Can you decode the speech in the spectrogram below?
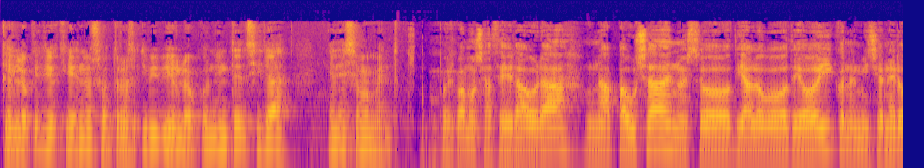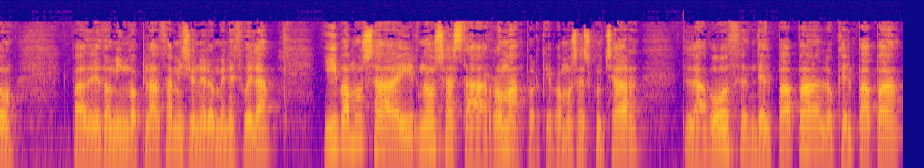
qué es lo que Dios quiere de nosotros y vivirlo con intensidad en ese momento. Pues vamos a hacer ahora una pausa en nuestro diálogo de hoy con el misionero Padre Domingo Plaza, misionero en Venezuela, y vamos a irnos hasta Roma, porque vamos a escuchar la voz del Papa, lo que el Papa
